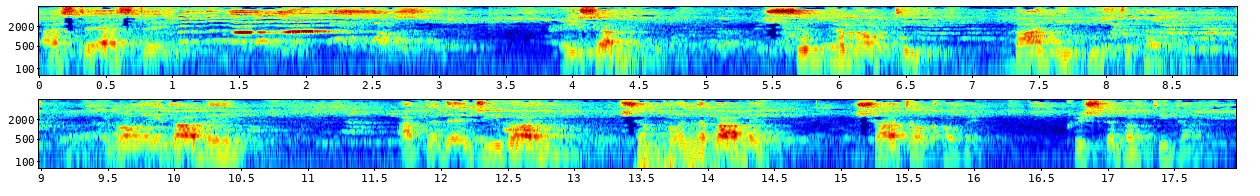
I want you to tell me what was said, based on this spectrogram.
আস্তে আস্তে এইসব শুদ্ধ ভক্তি বাণী বুঝতে পারে এবং এইভাবে আপনাদের জীবন সম্পূর্ণভাবে সার্থক হবে। কৃষ্ণ ভক্তি দান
